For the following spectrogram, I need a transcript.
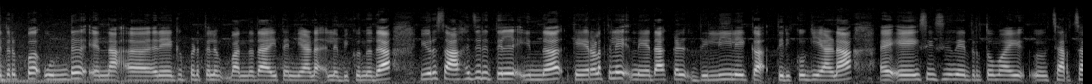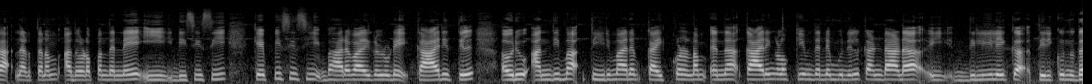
എതിർപ്പ് ഉണ്ട് എന്ന രേഖപ്പെടുത്തലും വന്നതായി തന്നെയാണ് ലഭിക്കുന്നത്. ഈ ഒരു സാഹചര്യത്തിൽ ഇന്ന് കേരളത്തിലെ നേതാക്കൾ ദില്ലിയിലേക്ക് തിരിക്കുകയാണ്. എ ഐ സി സി നേതൃത്വവുമായി ചർച്ച നടത്തണം. അതോടൊപ്പം തന്നെ ഈ D C C K P C C ഭാരവാഹികളുടെ കാര്യത്തിൽ ഒരു അന്തിമ തീരുമാനം കൈക്കൊള്ളണം എന്ന കാര്യങ്ങളൊക്കെയും തന്നെ മുന്നിൽ കണ്ടാണ് ഈ ദില്ലിയിലേക്ക് തിരിക്കുന്നത്.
